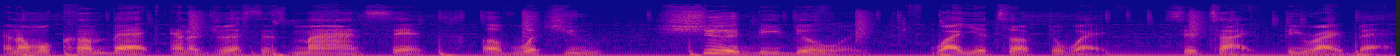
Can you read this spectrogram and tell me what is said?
and I'm to come back and address this mindset of what you should be doing while you're tucked away. Sit tight. Be right back.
